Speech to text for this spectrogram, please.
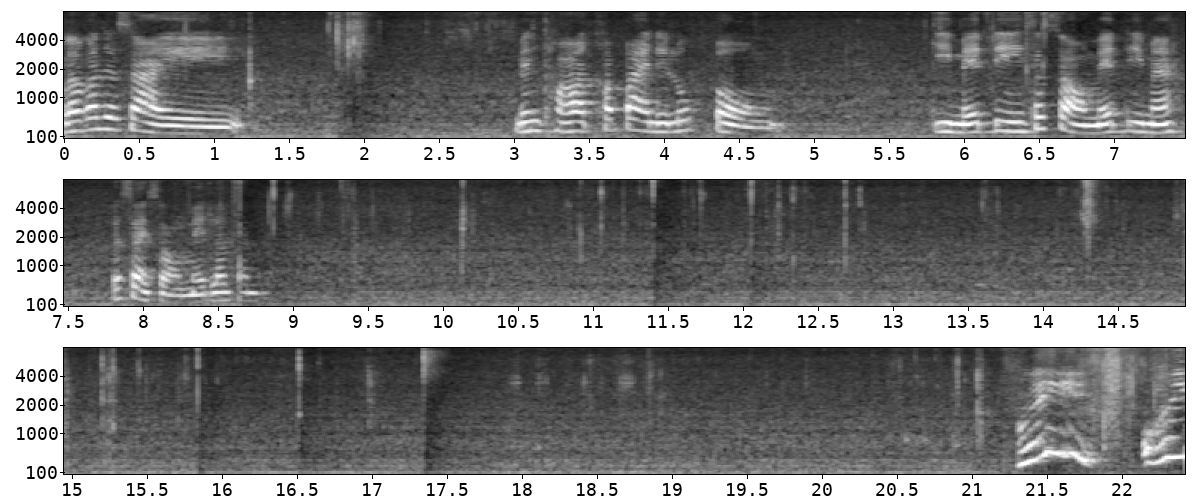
แล้วก็จะใส่ เบนทอสเข้าไปในลูกโป่ง กี่เม็ดดี สักสองเม็ดดีไหมก็ใส่สองเม็ดแล้วกัน เฮ้ย โอ้ย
